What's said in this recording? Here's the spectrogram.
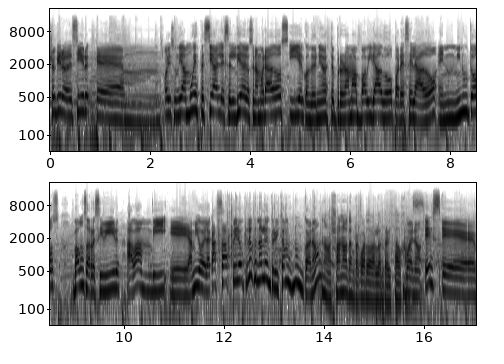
Yo quiero decir que mm, hoy es un día muy especial, es el Día de los Enamorados y el contenido de este programa va virado para ese lado. En minutos vamos a recibir a Bambi, eh, amigo de la casa, pero creo que no lo entrevistamos nunca, ¿no? No, yo no te recuerdo haberlo entrevistado jamás. Bueno, es eh,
